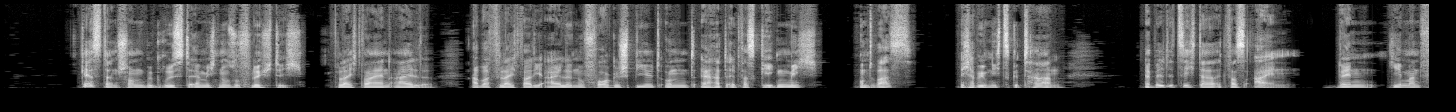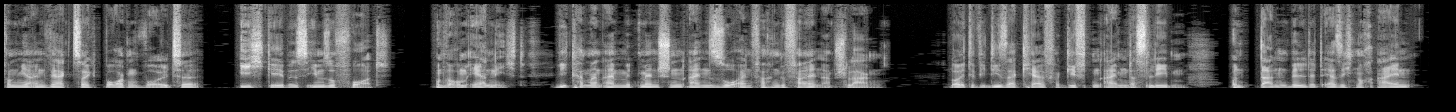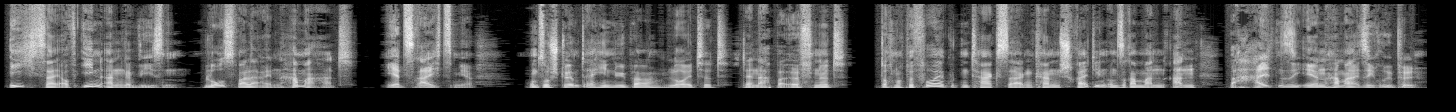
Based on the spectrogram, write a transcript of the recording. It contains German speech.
Gestern schon begrüßte er mich nur so flüchtig. Vielleicht war er in Eile, aber vielleicht war die Eile nur vorgespielt und er hat etwas gegen mich. Und was? Ich habe ihm nichts getan. Er bildet sich da etwas ein. Wenn jemand von mir ein Werkzeug borgen wollte, ich gäbe es ihm sofort. Und warum er nicht? Wie kann man einem Mitmenschen einen so einfachen Gefallen abschlagen? Leute wie dieser Kerl vergiften einem das Leben. Und dann bildet er sich noch ein, ich sei auf ihn angewiesen, bloß weil er einen Hammer hat. Jetzt reicht's mir. Und so stürmt er hinüber, läutet, der Nachbar öffnet, doch noch bevor er guten Tag sagen kann, schreit ihn unserer Mann an, behalten Sie Ihren Hammer, Sie Rüpel.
